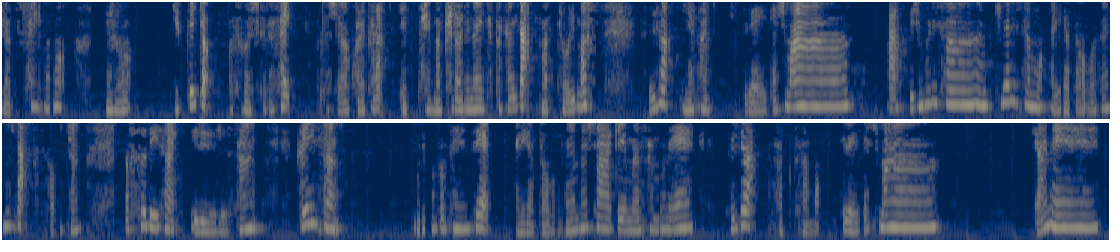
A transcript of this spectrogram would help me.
月最後の夜をゆっくりとお過ごしください。私はこれから絶対負けられない戦いが待っております。それでは皆さん失礼いたします。あ、藤森さん、きなりさんもありがとうございました。そうちゃん、ラプソディさん、ゆるゆるさん、かりんさん、森本先生、ありがとうございました。ゲームラさんもね。それでは、サップさんも失礼いたします。じゃあねー。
